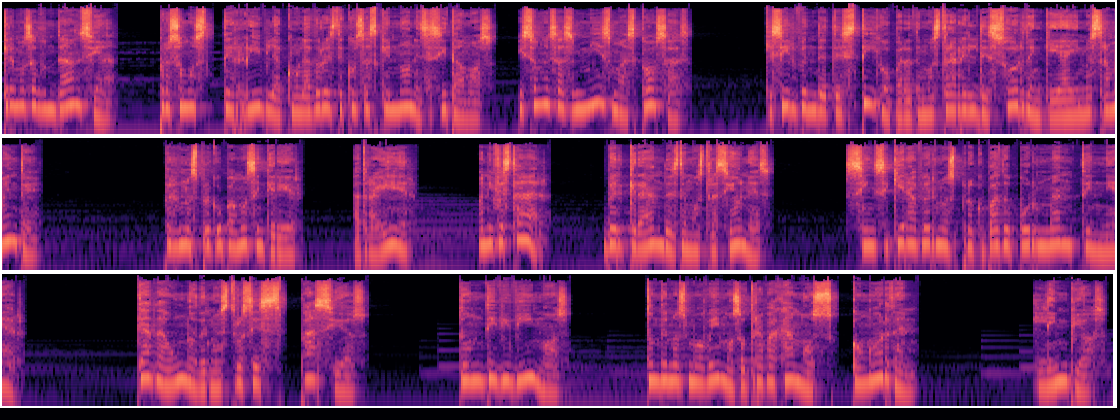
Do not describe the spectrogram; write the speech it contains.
Queremos abundancia, pero somos terribles acumuladores de cosas que no necesitamos. Y son esas mismas cosas que sirven de testigo para demostrar el desorden que hay en nuestra mente. Pero nos preocupamos en querer, atraer, manifestar, ver grandes demostraciones, sin siquiera habernos preocupado por mantener cada uno de nuestros espacios donde vivimos, donde nos movemos o trabajamos con orden, limpios,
